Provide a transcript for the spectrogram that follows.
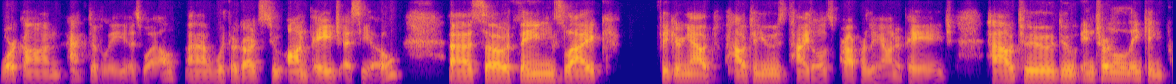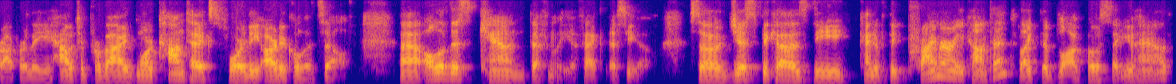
work on actively as well uh, with regards to on-page SEO. Uh, so things like figuring out how to use titles properly on a page, how to do internal linking properly, how to provide more context for the article itself. Uh, all of this can definitely affect SEO. So just because the kind of the primary content, like the blog posts that you have,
